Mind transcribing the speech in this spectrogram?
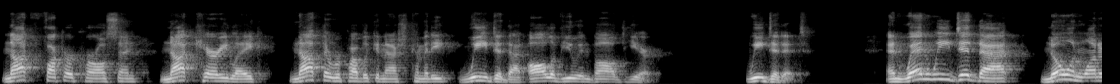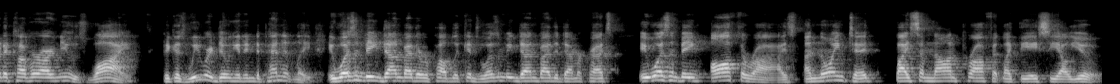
Not Fucker Carlson, not Kari Lake, not the Republican National Committee. We did that. All of you involved here. We did it. And when we did that, no one wanted to cover our news. Why? Because we were doing it independently. It wasn't being done by the Republicans, it wasn't being done by the Democrats. It wasn't being authorized, anointed by some nonprofit like the ACLU.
